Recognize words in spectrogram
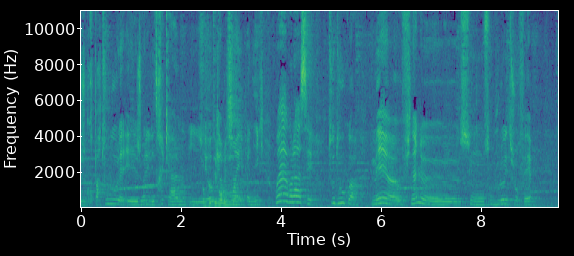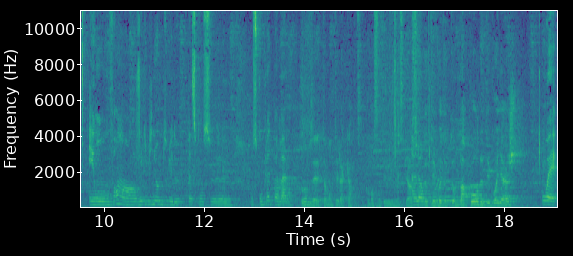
je cours partout et Joël il est très calme, il côté aucun moment il panique. Ouais, voilà, c'est tout doux quoi. Mais euh, au final, euh, son, son boulot est toujours fait et on forme un joli binôme tous les deux parce qu'on se, on se complète pas mal. Comment vous avez monté la carte? Comment ça t'est venu l'inspiration de, tes- de ton parcours, de tes voyages? Ouais,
